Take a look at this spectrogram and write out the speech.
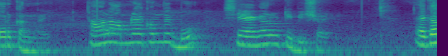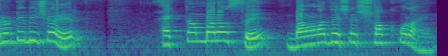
দরকার নাই। তাহলে আমরা এখন দেখব সে এগারোটি বিষয়। এগারোটি বিষয়ের এক নম্বর হচ্ছে বাংলাদেশের সকল আইন।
